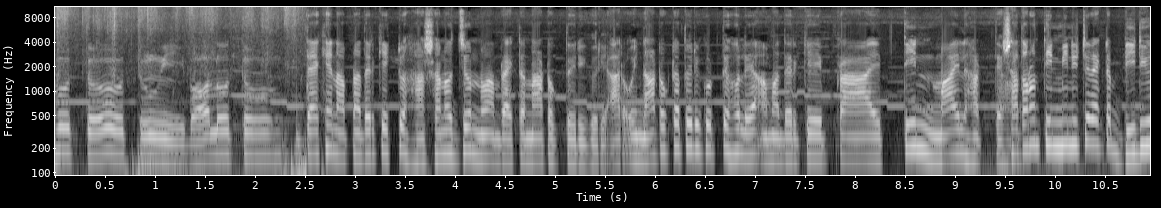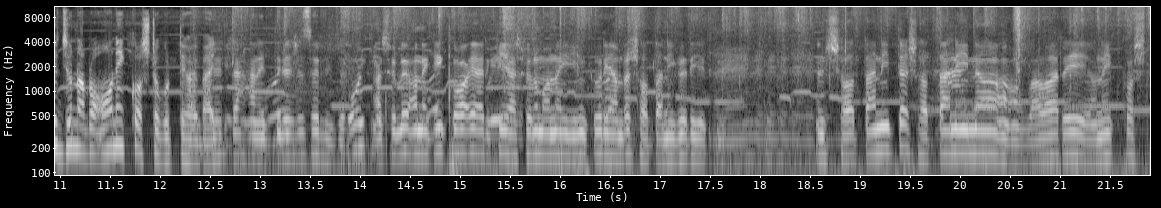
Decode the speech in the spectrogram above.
হতো তুমি বলো তো। দেখেন আপনাদেরকে একটু হাসানোর জন্য আমরা একটা নাটক তৈরি করি। আর ওই নাটকটা তৈরি করতে হলে আমাদেরকে প্রায় তিন মাইল হাঁটতে হয়। সাধারণ তিন মিনিটের একটা ভিডিওর জন্য আমরা অনেক কষ্ট করতে হয় ভাই। এটা চলে যায়। আসলে অনেকেই কয় আর কি আসলে মনে হয় ই করি আমরা শতানি করি। শতানিটা শতানি না বাবা রে অনেক কষ্ট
